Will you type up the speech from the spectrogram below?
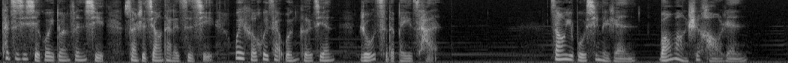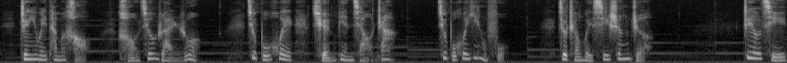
他自己写过一段分析，算是交代了自己为何会在文革间如此的悲惨。遭遇不幸的人往往是好人，正因为他们好，好就软弱，就不会权变狡诈，就不会应付，就成为牺牲者。这尤其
